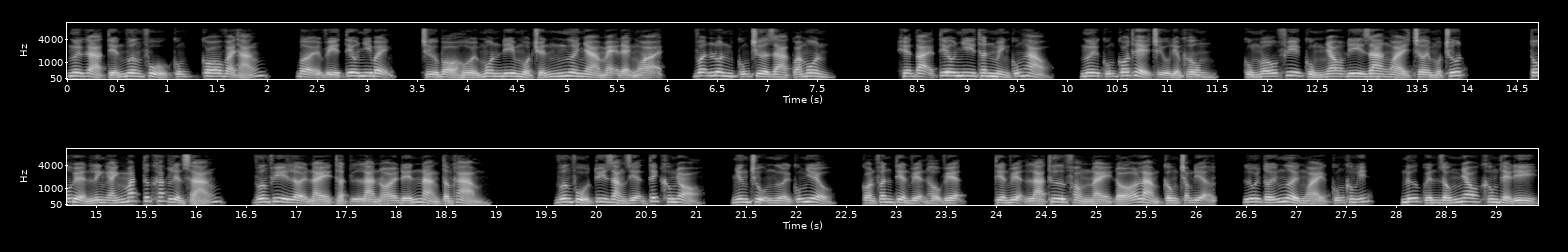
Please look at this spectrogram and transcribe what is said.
ngươi gả tiến vương phủ cũng có vài tháng, bởi vì tiêu nhi bệnh, trừ bỏ hồi môn đi một chuyến ngươi nhà mẹ đẻ ngoại, vẫn luôn cũng chưa ra quá môn. Hiện tại tiêu nhi thân mình cũng hảo, ngươi cũng có thể chịu điểm không, cùng mẫu phi cùng nhau đi ra ngoài chơi một chút. Tô huyền linh ánh mắt tức khắc liền sáng, vương phi lời này thật là nói đến nàng tâm khảm. Vương phủ tuy rằng diện tích không nhỏ, nhưng trụ người cũng nhiều, còn phân tiền viện hậu viện, tiền viện là thư phòng này đó làm công trong địa, lui tới người ngoài cũng không ít, nữ quyến giống nhau không thể đi,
